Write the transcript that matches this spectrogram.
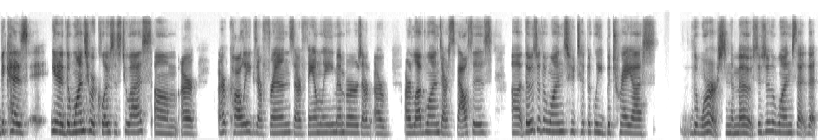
because you know the ones who are closest to us um, our our colleagues our friends our family members our our, our loved ones our spouses uh, those are the ones who typically betray us the worst and the most. Those are the ones that that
